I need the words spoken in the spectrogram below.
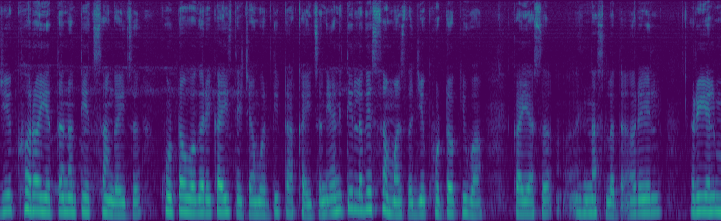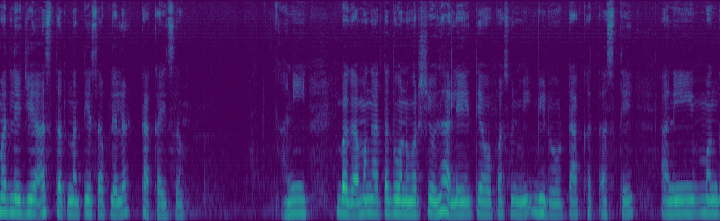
जे खरं येतं ना तेच सांगायचं. खोटं वगैरे काहीच त्याच्यावरती टाकायचं नाही. आणि ते लगेच समजतं जे खोटं किंवा काही असं नसलं तर. रिअल रिअलमधले जे असतात ना तेच आपल्याला टाकायचं. आणि बघा मग आता दोन वर्ष झाले तेव्हापासून मी व्हिडिओ टाकत असते. आणि मग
